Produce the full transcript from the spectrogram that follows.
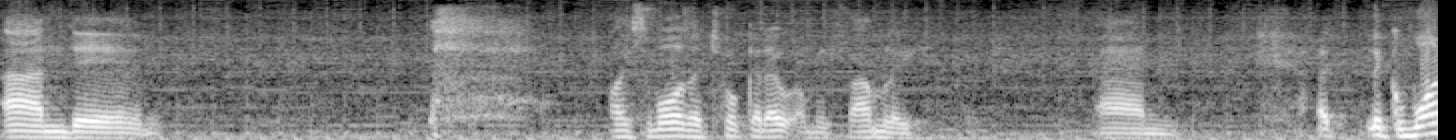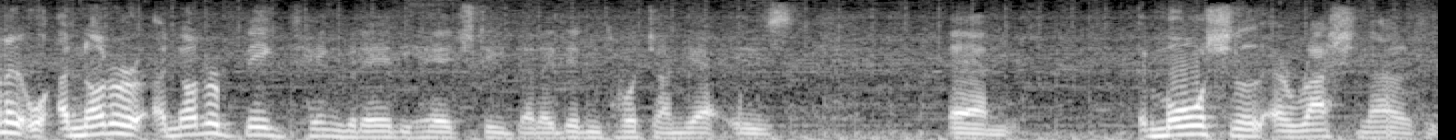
and um, I suppose I took it out on my family. Um, I, like one another another big thing with ADHD that I didn't touch on yet is um, emotional irrationality.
